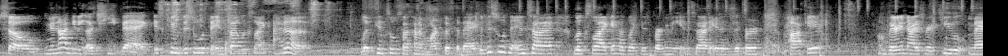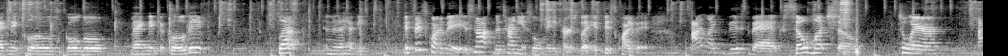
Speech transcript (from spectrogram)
So you're not getting a cheap bag. It's cute. This is what the inside looks like. I had a lip pencil so I kind of marked up the bag but this is what the inside looks like it has like this burgundy inside and a zipper pocket very nice very cute magnet close gold magnet to close it flap and then a heavy. It fits quite a bit. It's not the tiniest little mini purse but it fits quite a bit. I like this bag so much so to where i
